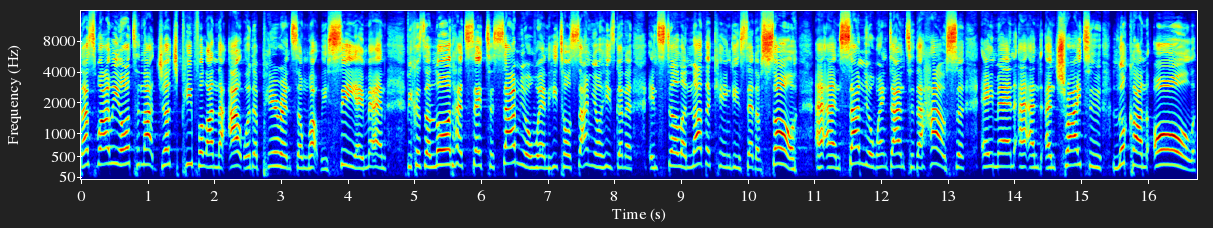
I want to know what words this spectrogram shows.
That's why we ought to not judge people on the outward appearance and what we see. Amen. Because the Lord had said to Samuel when he told Samuel he's going to instill another king instead of Saul. And Samuel went down to the house, uh, amen, and, and tried to look on all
